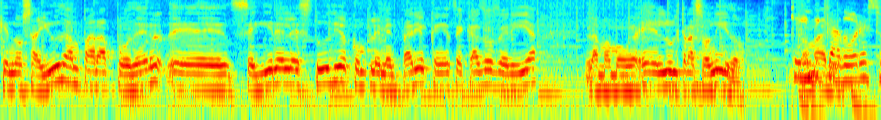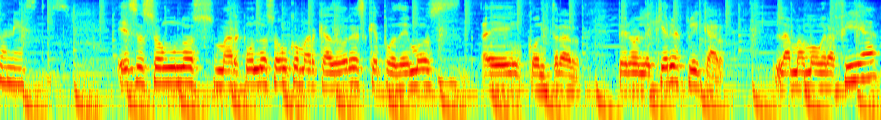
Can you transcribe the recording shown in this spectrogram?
que nos ayudan para poder eh, seguir el estudio complementario, que en este caso sería la el ultrasonido. ¿Qué indicadores son estos? Esos son unos, unos oncomarcadores que podemos eh, encontrar, pero le quiero explicar. La mamografía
